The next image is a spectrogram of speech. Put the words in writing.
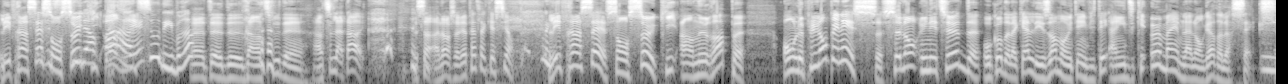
Les Français sont Ce ceux qui pend en auraient... dessous des bras. Euh, de- de- d'en dessous de, en dessous de la taille. C'est ça. Alors, je répète la question. Les Français sont ceux qui, en Europe, ont le plus long pénis, selon une étude au cours de laquelle les hommes ont été invités à indiquer eux-mêmes la longueur de leur sexe.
